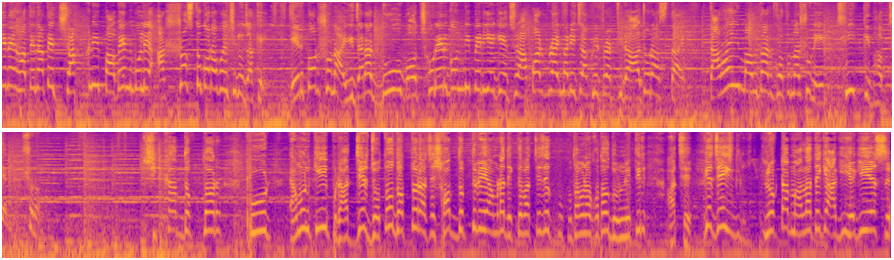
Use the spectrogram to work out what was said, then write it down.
দিনে হাতে নাতে চাকরি পাবেন বলে আশ্বস্ত করা হয়েছিল যাকে। এরপর শোনাই যারা দু বছরের গন্ডি পেরিয়ে গিয়েছে আপার প্রাইমারি চাকরি প্রার্থীরা আজও রাস্তায়, তারাই মালদার ঘটনা শুনে ঠিক কি ভাবছেন? শুনুন। শিক্ষা দপ্তর ফুড এমনকি রাজ্যের যত দপ্তর আছে সব দপ্তরে আমরা দেখতে পাচ্ছি যে কোথাও না কোথাও দুর্নীতির আছে। যেই লোকটা মালদা থেকে আগিয়ে এগিয়ে এসছে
